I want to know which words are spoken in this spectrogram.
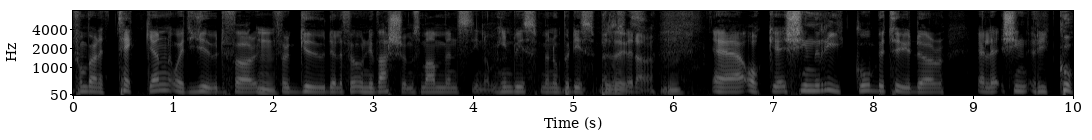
från början ett tecken och ett ljud för, Mm. för Gud eller för universum som används inom hinduismen och buddhismen och så Precis. vidare. Mm. Eh, och Shinriko betyder, eller Shinriko,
